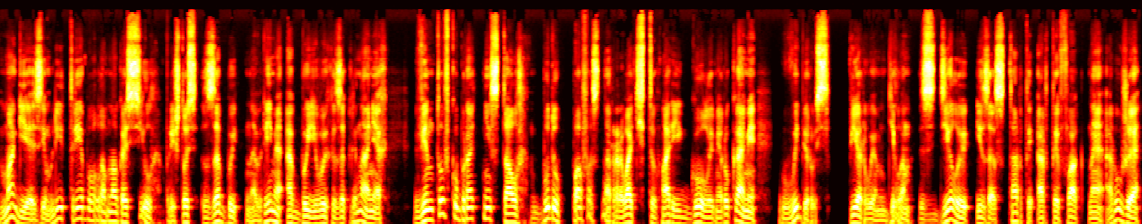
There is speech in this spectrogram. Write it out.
Магия Земли требовала много сил. Пришлось забыть на время о боевых заклинаниях. Винтовку брать не стал. Буду пафосно рвать тварей голыми руками. Выберусь первым делом сделаю из Астарты артефактное оружие,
